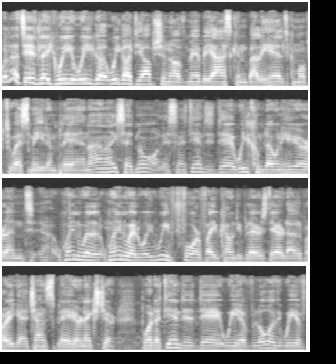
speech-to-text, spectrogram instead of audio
Well, that's it. Like we, we got we got the option of maybe asking Ballyhale to come up to Westmeath and play, and, and I said no. Listen, at the end of the day, we'll come down here, and uh, when will when will we? We've four or five county players there that'll probably get a chance to play here next year. But at the end of the day, we have low, we have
